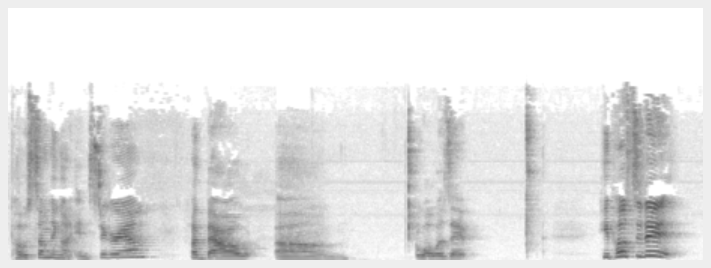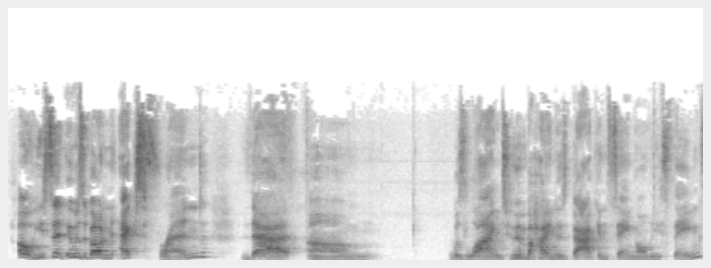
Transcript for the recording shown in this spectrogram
post something on Instagram about um what was it? He posted it oh, he said it was about an ex-friend that um was lying to him behind his back and saying all these things.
